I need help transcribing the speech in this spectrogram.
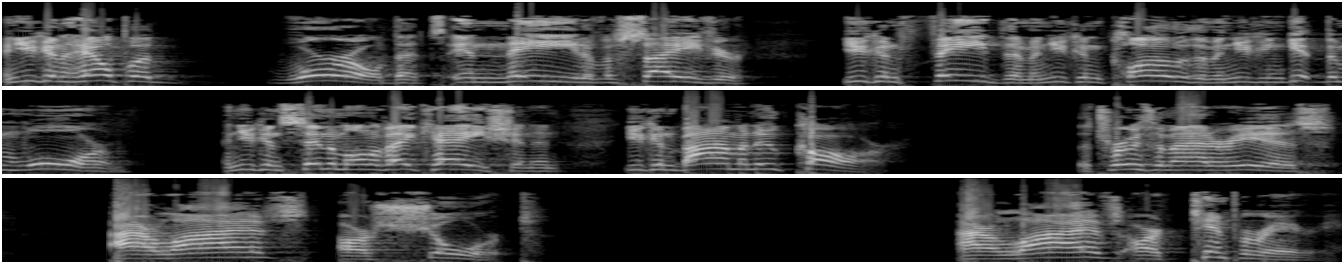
And you can help a world that's in need of a Savior you can feed them and you can clothe them and you can get them warm and you can send them on a vacation and you can buy them a new car. The truth of the matter is, our lives are short. Our lives are temporary.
